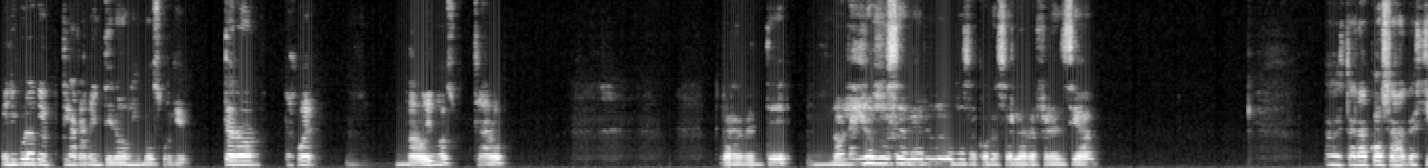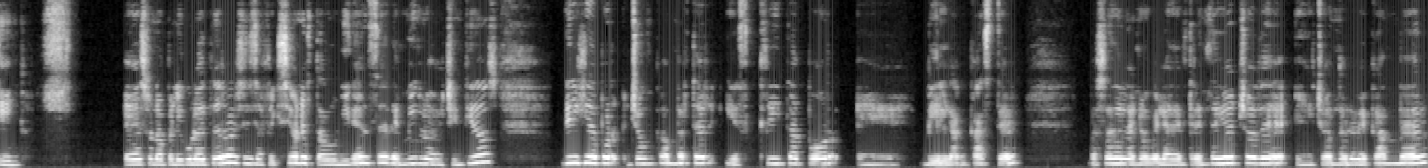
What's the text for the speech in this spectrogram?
Película que claramente no vimos porque terror después no lo vimos, claro. Claramente no la íbamos a ver, no íbamos a conocer la referencia. Ahí está la cosa, The Thing. Es una película de terror y ciencia ficción estadounidense de 1982, dirigida por John Camberter y escrita por eh, Bill Lancaster, basada en la novela del 38 de eh, John W. Campbell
